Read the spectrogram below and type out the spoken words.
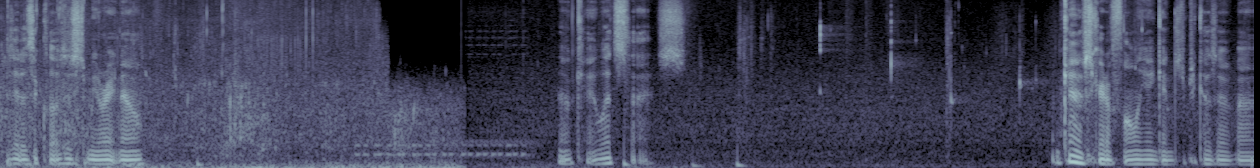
Because it is the closest to me right now. Okay, what's this? I'm kind of scared of falling again just because of uh,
